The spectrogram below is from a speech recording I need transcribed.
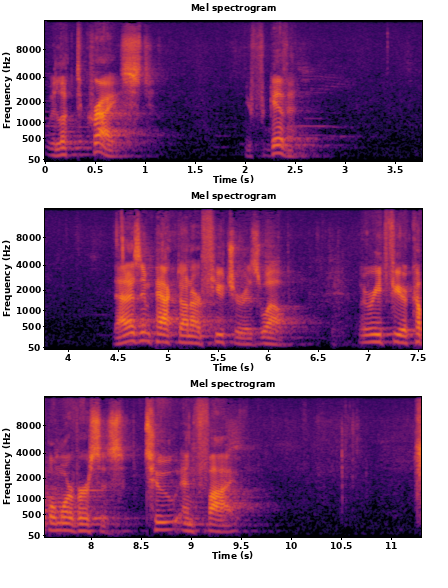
we look to Christ. You're forgiven. That has impact on our future as well. Let me read for you a couple more verses. 2 and 5. It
